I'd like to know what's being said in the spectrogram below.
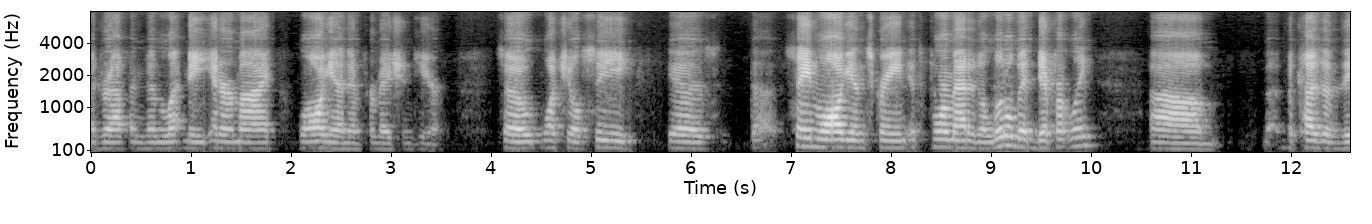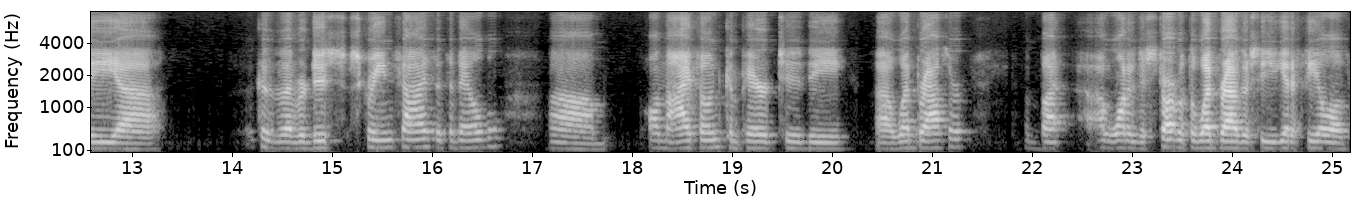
address, and then let me enter my login information here. So what you'll see is the same login screen. It's formatted a little bit differently um, because of the uh, because of the reduced screen size that's available um, on the iPhone compared to the uh, web browser. But I wanted to start with the web browser so you get a feel of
